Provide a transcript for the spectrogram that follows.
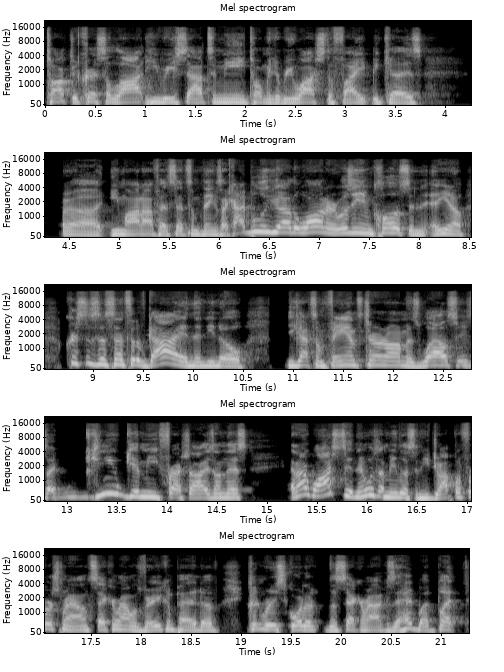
talked to Chris a lot. He reached out to me, He told me to rewatch the fight because uh Imavov has said some things like I blew you out of the water. It wasn't even close. And, and, you know, Chris is a sensitive guy. And then, you know, you got some fans turn on him as well. So he's like, Can you give me fresh eyes on this? And I watched it, and it was, I mean, listen, he dropped the first round. Second round was very competitive. Couldn't really score the, the second round because of the headbutt. But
